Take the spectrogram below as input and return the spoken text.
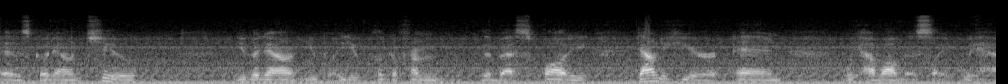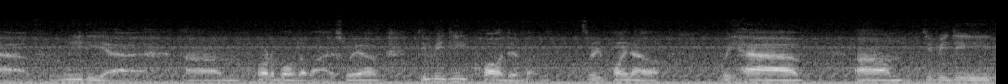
is go down to you go down you you click it from the best quality down to here and we have all this like we have media um, portable device we have DVD quality 3.0 we have um, DVD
